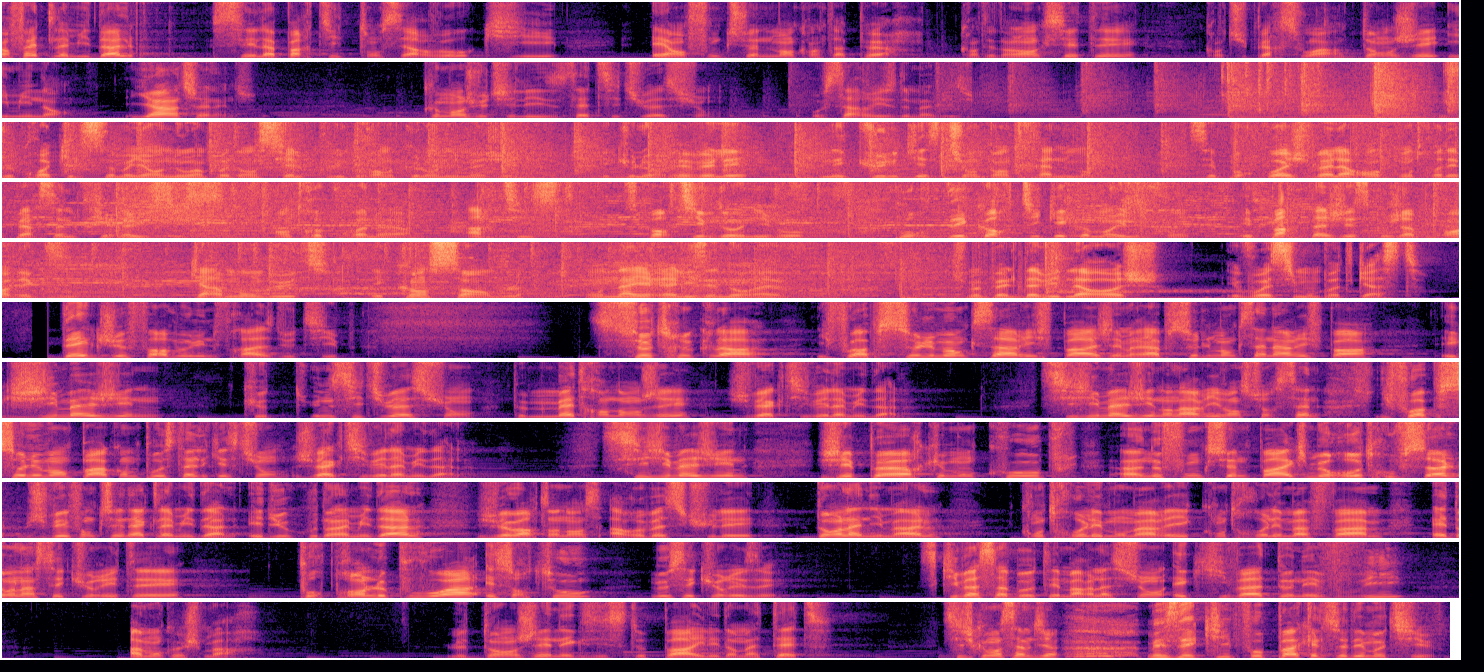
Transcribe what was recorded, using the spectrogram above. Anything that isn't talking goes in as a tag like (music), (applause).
En fait, l'amygdale, c'est la partie de ton cerveau qui est en fonctionnement quand tu as peur, quand tu es dans l'anxiété, quand tu perçois un danger imminent. Il y a un challenge. Comment j'utilise cette situation au service de ma vision? Je crois qu'il sommeille en nous un potentiel plus grand que l'on imagine, et que le révéler n'est qu'une question d'entraînement. C'est pourquoi je vais à la rencontre des personnes qui réussissent, entrepreneurs, artistes, sportifs de haut niveau, pour décortiquer comment ils font et partager ce que j'apprends avec vous. Car mon but est qu'ensemble, on aille réaliser nos rêves. Je m'appelle David Laroche, et voici mon podcast. Dès que je formule une phrase du type ce truc-là, il faut absolument que ça arrive pas, j'aimerais absolument que ça n'arrive pas, et que j'imagine qu'une situation peut me mettre en danger, je vais activer l'amygdale. Si j'imagine en arrivant sur scène, il faut absolument pas qu'on me pose telle question, je vais activer l'amygdale. Si j'imagine, j'ai peur que mon couple euh, ne fonctionne pas et que je me retrouve seul, je vais fonctionner avec l'amygdale. Et du coup, dans l'amygdale, je vais avoir tendance à rebasculer dans l'animal, contrôler mon mari, contrôler ma femme, être dans l'insécurité, pour prendre le pouvoir et surtout me sécuriser. Ce qui va saboter ma relation et qui va donner vie à mon cauchemar. Le danger n'existe pas, il est dans ma tête. Si je commence à me dire, «Ah, mes équipes, faut pas qu'elles se démotivent,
